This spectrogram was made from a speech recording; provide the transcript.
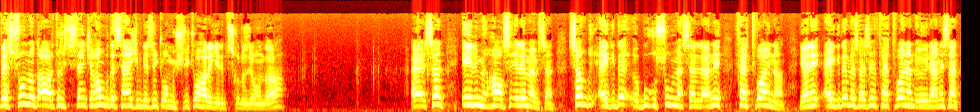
və sonra da artıq istəyən ki, hamı da sənə kim desin ki, o müşrik, o hara gedib çıxıracaq onda? Əgər sən elm hasil eləməmsən, sən bu əqidə, bu usul məsələlərini fətva ilə, yəni əqidə məsələsini fətva ilə öyrənirsən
